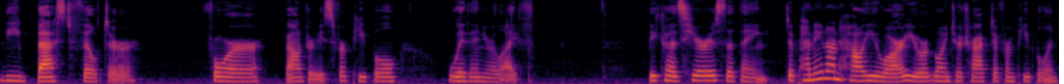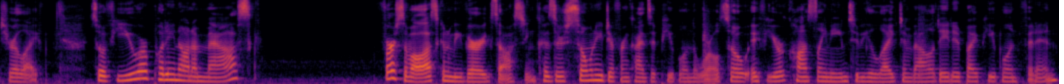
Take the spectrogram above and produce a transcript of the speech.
the best filter for boundaries for people within your life. Because here is the thing depending on how you are, you are going to attract different people into your life. So if you are putting on a mask, first of all, that's going to be very exhausting because there's so many different kinds of people in the world. So if you're constantly needing to be liked and validated by people and fit in,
